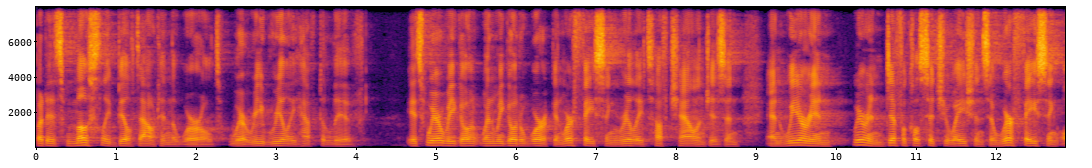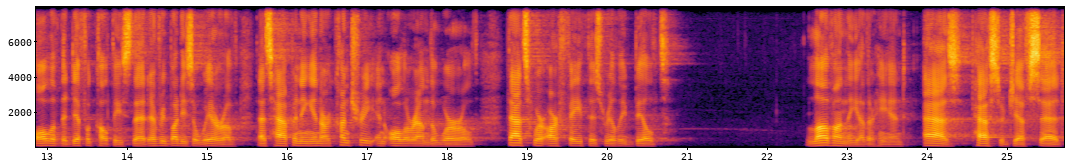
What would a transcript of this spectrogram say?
but it's mostly built out in the world where we really have to live it's where we go when we go to work and we're facing really tough challenges and, and we are in, we're in difficult situations and we're facing all of the difficulties that everybody's aware of that's happening in our country and all around the world. That's where our faith is really built. Love, on the other hand, as Pastor Jeff said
